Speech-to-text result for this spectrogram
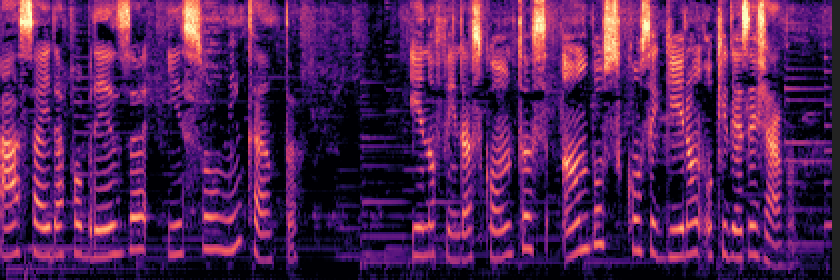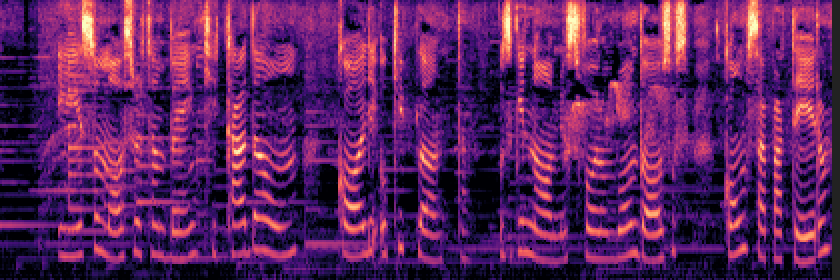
a sair da pobreza, isso me encanta. E no fim das contas, ambos conseguiram o que desejavam. E isso mostra também que cada um colhe o que planta. Os gnômios foram bondosos com o sapateiro,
